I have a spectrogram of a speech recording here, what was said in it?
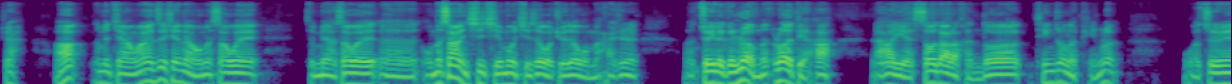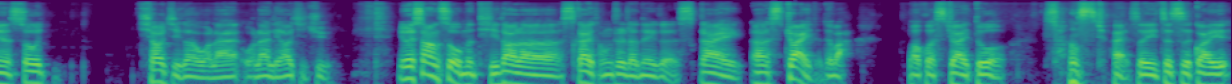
是吧？好，那么讲完了这些呢，我们稍微怎么样？稍微呃，我们上一期节目其实我觉得我们还是呃追了个热门热点哈，然后也收到了很多听众的评论。我这边搜挑几个，我来我来聊几句。因为上次我们提到了 Sky 同志的那个 Sky 呃 Stride 对吧？包括 Stride do 双 strike，所以这次关于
